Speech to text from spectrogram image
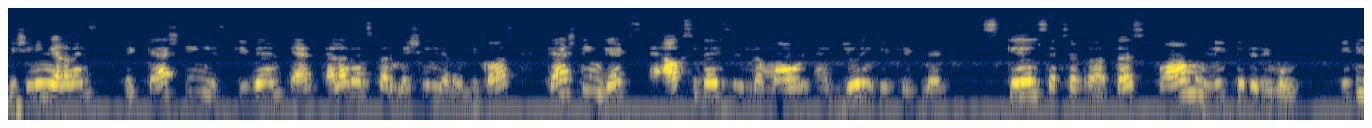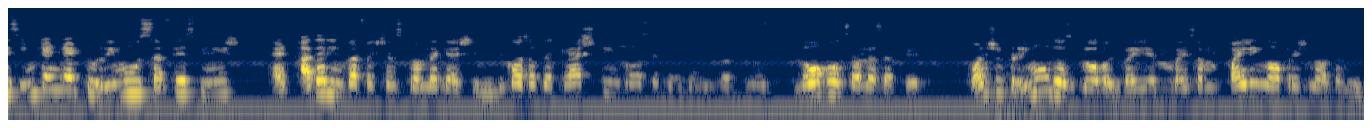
Machining allowance. A casting is given an allowance for machining allowance because casting gets oxidized in the mold and during heat treatment, scales etc. Thus, form need to be removed. It is intended to remove surface finish and other imperfections from the casting. Because of the casting process, there may produce blowholes on the surface. One should remove those blowholes by, um, by some filing operation or something.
